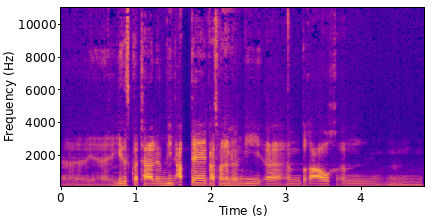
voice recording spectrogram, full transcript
äh, jedes Quartal irgendwie ein Update, was man dann ja. irgendwie äh, ähm, braucht. Ähm,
